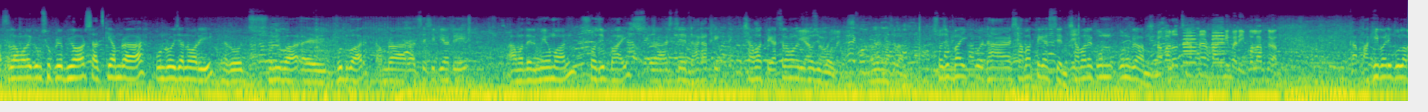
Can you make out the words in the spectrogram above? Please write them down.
আসসালামু আলাইকুম, সুপ্রিয় ভিওয়ার্স আজকে আমরা পনেরোই জানুয়ারি, রোজ শনিবার, এই বুধবার আমরা রাজশাহী সিটিহাটে আমাদের মেহমান সজীব ভাই আসছে ঢাকা থেকে, সাভার থেকে। আসসালামু আলাইকুম, সজীব ভাই। ওয়ালাইকুম আসসালাম। সজীব ভাই সাভার থেকে আসছেন। সাভারের কোন কোন গ্রাম? সাভার হচ্ছে আপনার বাগনিবাড়ি গোলাপগ্রাম। কা- পাখিবাড়ি গোলাপ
